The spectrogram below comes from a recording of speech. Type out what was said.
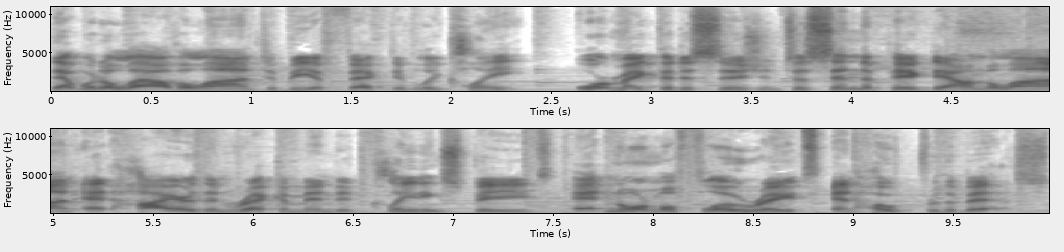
that would allow the line to be effectively cleaned. Or make the decision to send the pig down the line at higher than recommended cleaning speeds at normal flow rates and hope for the best.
